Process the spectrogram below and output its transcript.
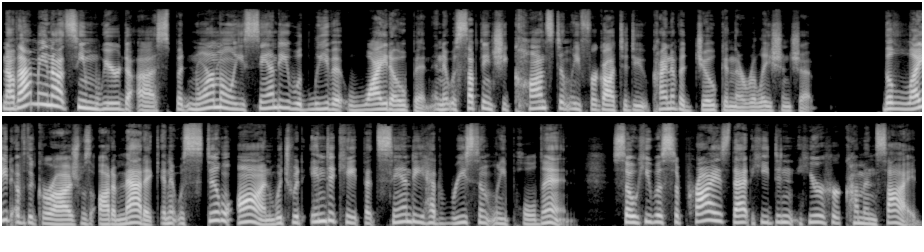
Now, that may not seem weird to us, but normally Sandy would leave it wide open, and it was something she constantly forgot to do, kind of a joke in their relationship. The light of the garage was automatic and it was still on, which would indicate that Sandy had recently pulled in. So he was surprised that he didn't hear her come inside.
